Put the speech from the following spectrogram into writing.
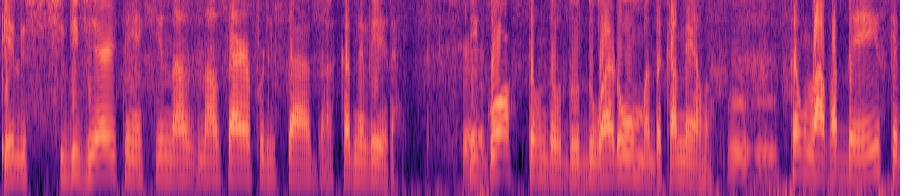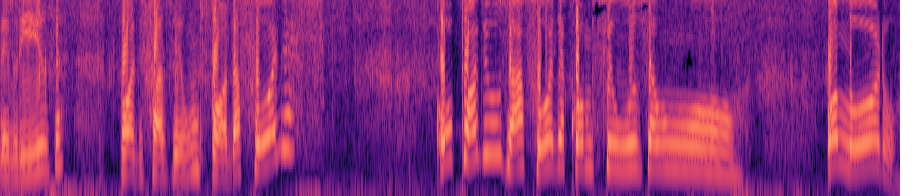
eles se divertem aqui na- nas árvores da, da caneleira. e gostam do, do, do, aroma da canela. Uhum. Então lava bem, esteriliza, pode fazer um pó da folha ou pode usar a folha como se usa um, o louro,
